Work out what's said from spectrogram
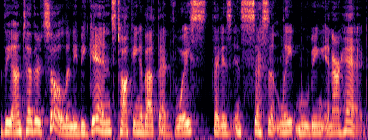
The Untethered Soul. And he begins talking about that voice that is incessantly moving in our head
